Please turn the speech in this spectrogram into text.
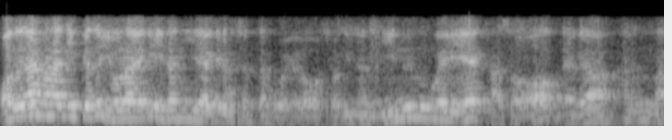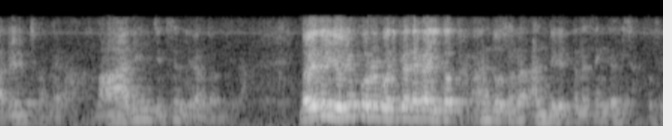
어느 날 하나님께서 요나에게 이런 이야기를 하셨다고 해요. 저기 전 니느웨에 가서 내가 하는 말을 전해라. 말인즉슨 이런 겁니다. 너희들 요즘 꼴을 보니까 내가 이거 가만둬서는 안 되겠다는 생각이 자꾸 든다.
